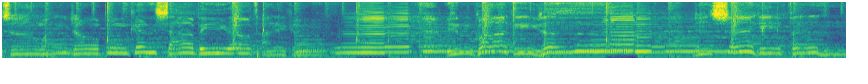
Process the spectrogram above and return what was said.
这温柔不肯下笔又太狠，烟花易冷，人事已分，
